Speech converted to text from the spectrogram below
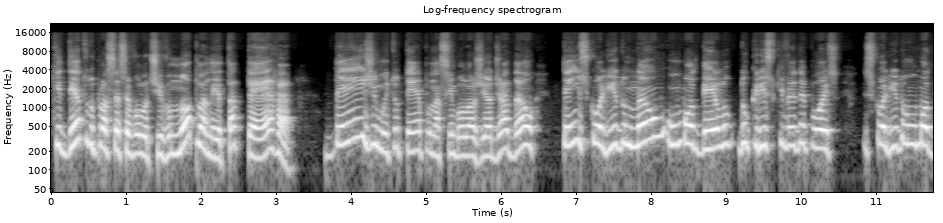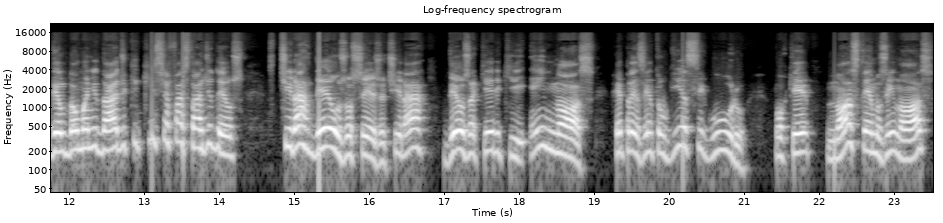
que dentro do processo evolutivo no planeta Terra, desde muito tempo na simbologia de Adão, tem escolhido não um modelo do Cristo que veio depois, escolhido um modelo da humanidade que quis se afastar de Deus. Tirar Deus, ou seja, tirar Deus aquele que em nós representa o guia seguro, porque nós temos em nós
